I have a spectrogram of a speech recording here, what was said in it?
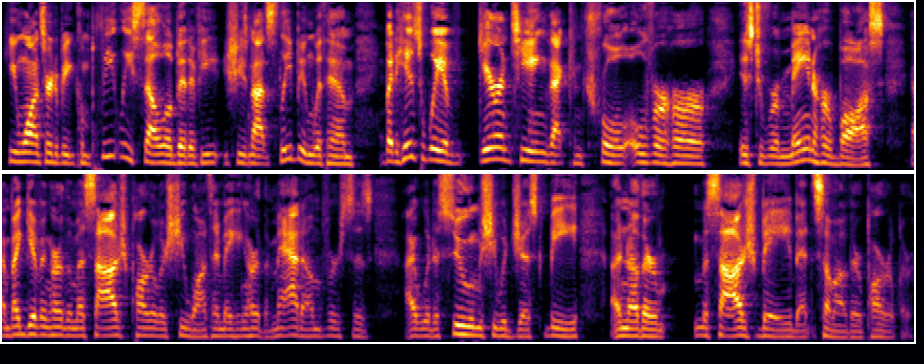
he wants her to be completely celibate if he, she's not sleeping with him. But his way of guaranteeing that control over her is to remain her boss and by giving her the massage parlor she wants and making her the madam versus I would assume she would just be another massage babe at some other parlor.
